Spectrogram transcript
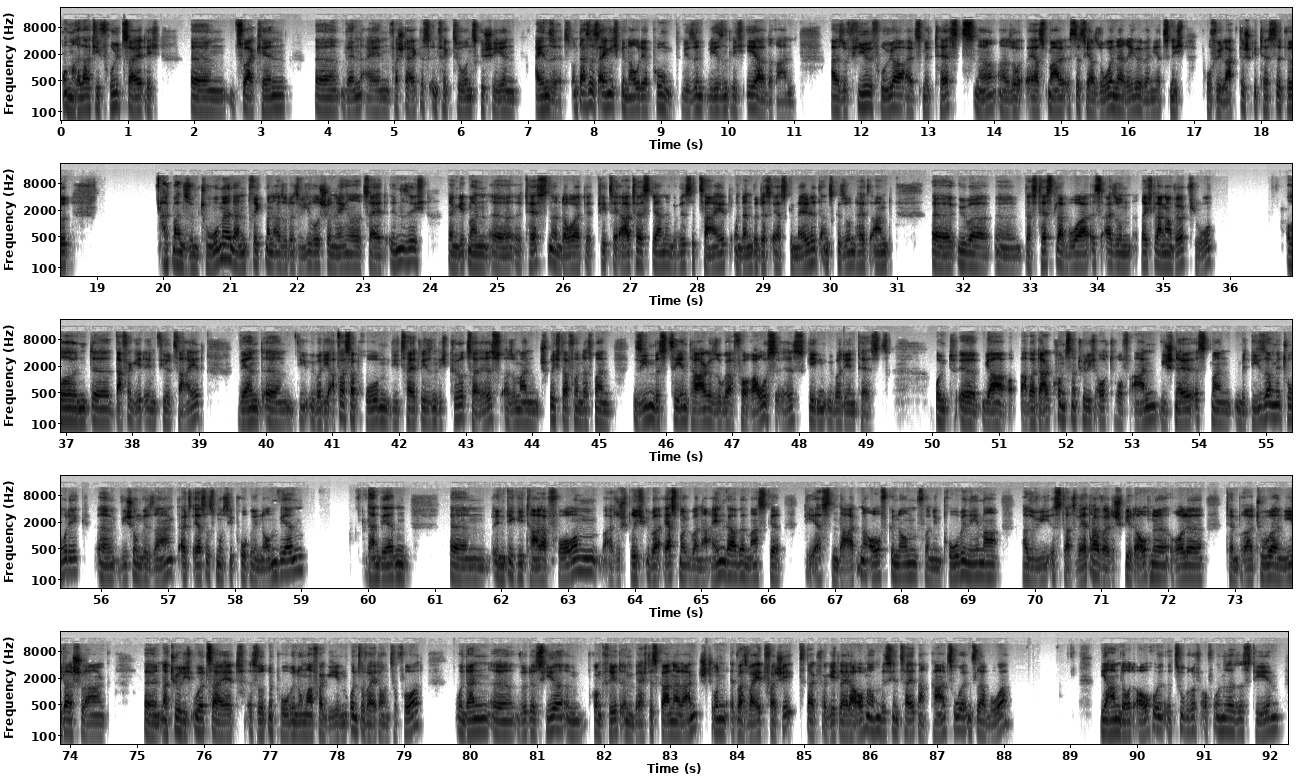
um relativ frühzeitig ähm, zu erkennen, äh, wenn ein verstärktes Infektionsgeschehen einsetzt. Und das ist eigentlich genau der Punkt. Wir sind wesentlich eher dran. Also viel früher als mit Tests. Ne? Also erstmal ist es ja so in der Regel, wenn jetzt nicht prophylaktisch getestet wird, hat man Symptome, dann trägt man also das Virus schon längere Zeit in sich. Dann geht man äh, testen, dann dauert der PCR-Test ja eine gewisse Zeit und dann wird es erst gemeldet ans Gesundheitsamt äh, über äh, das Testlabor. Ist also ein recht langer Workflow und äh, da vergeht eben viel Zeit während ähm, die über die Abwasserproben die Zeit wesentlich kürzer ist. Also man spricht davon, dass man sieben bis zehn Tage sogar voraus ist gegenüber den Tests. Und äh, ja, aber da kommt es natürlich auch darauf an, wie schnell ist man mit dieser Methodik, äh, wie schon gesagt. Als erstes muss die Probe genommen werden. Dann werden in digitaler Form, also sprich über erstmal über eine Eingabemaske, die ersten Daten aufgenommen von dem Probenehmer. Also wie ist das Wetter, weil das spielt auch eine Rolle, Temperatur, Niederschlag, äh, natürlich Uhrzeit, es wird eine Probenummer vergeben und so weiter und so fort. Und dann äh, wird es hier im, konkret im Berchtesgadener Land schon etwas weit verschickt. Da vergeht leider auch noch ein bisschen Zeit nach Karlsruhe ins Labor. Wir haben dort auch äh, Zugriff auf unser System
